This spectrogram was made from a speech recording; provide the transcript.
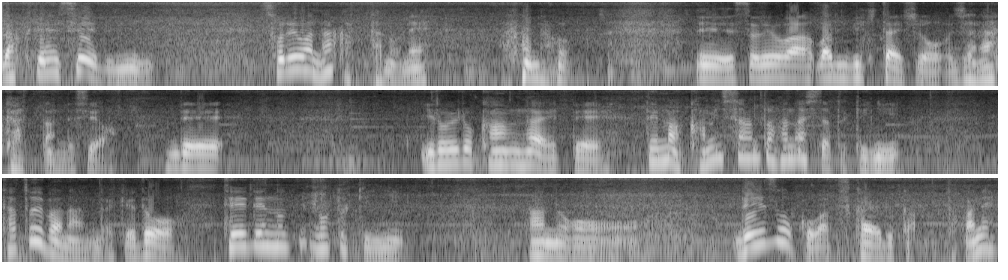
楽天セールにそれはなかったのね。あの、えー、それは割引対象じゃなかったんですよ。でいろいろ考えてでまあかみさんと話した時に例えばなんだけど停電のの時にあの冷蔵庫は使えるかとかね。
